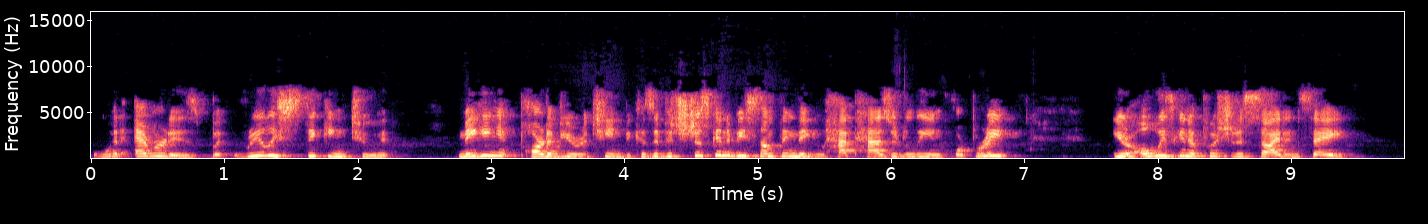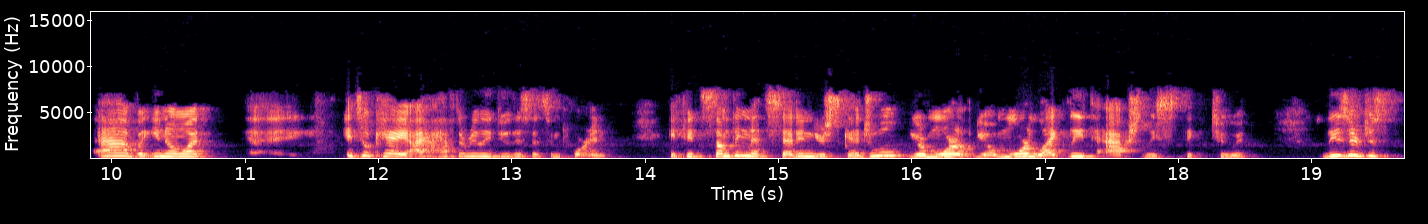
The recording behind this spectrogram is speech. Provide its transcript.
whatever it is, but really sticking to it, making it part of your routine. Because if it's just going to be something that you haphazardly incorporate, you're always going to push it aside and say, ah, but you know what? It's okay. I have to really do this. It's important. If it's something that's set in your schedule, you're more you're more likely to actually stick to it. These are just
